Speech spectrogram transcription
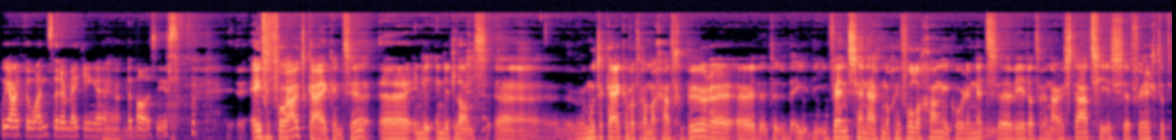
we aren't the ones that are making uh, Yeah. the policies Even vooruitkijkend hè, eh, in, dit, in dit land. Eh, we moeten kijken wat er allemaal gaat gebeuren. Eh, de, de, events zijn eigenlijk nog in volle gang. Ik hoorde net eh, weer dat er een arrestatie is verricht. Het,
